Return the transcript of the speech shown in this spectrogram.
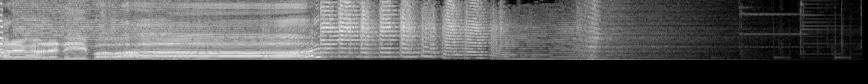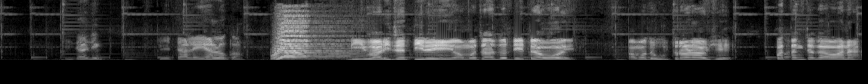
ઘર ઘરની ભવાઈ જીજાજી ટેટા લઈ આલો કા? દિવાળી જતી રહી. અમે તો તો ટેટા હોય. અમે તો ઉત્તરાયણ આવશે. પતંગ ચગાવવાના.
